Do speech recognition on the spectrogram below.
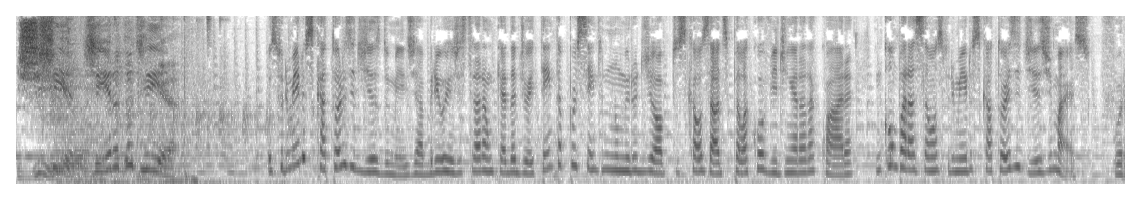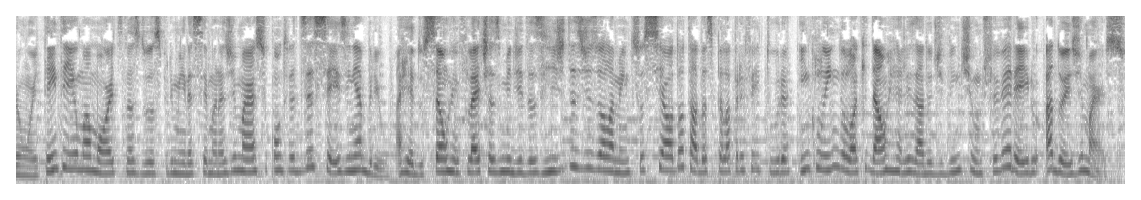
Giro, giro do dia. Os primeiros 14 dias do mês de abril registraram queda de 80% no número de óbitos causados pela Covid em Araraquara, em comparação aos primeiros 14 dias de março. Foram 81 mortes nas duas primeiras semanas de março contra 16 em abril. A redução reflete as medidas rígidas de isolamento social adotadas pela Prefeitura, incluindo o lockdown realizado de 21 de fevereiro a 2 de março.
